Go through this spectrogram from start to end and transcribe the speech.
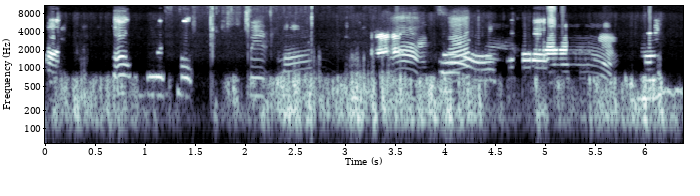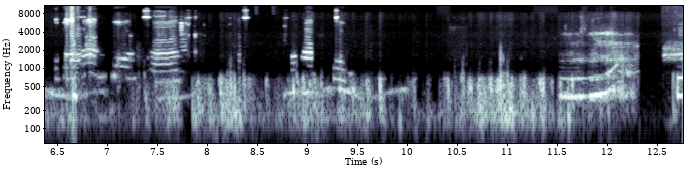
พันสองหมื่นหกปิดมาอ่าครับน้องมาก่อนครับมาก่อน ครู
